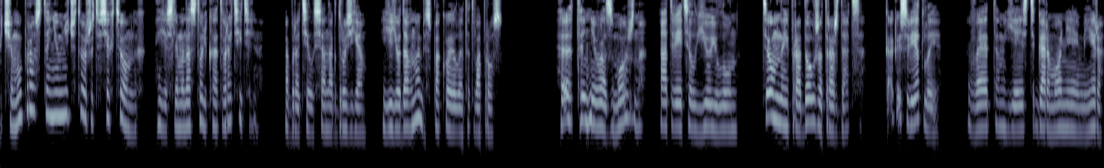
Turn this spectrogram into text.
«Почему просто не уничтожить всех темных, если мы настолько отвратительны?» — обратилась она к друзьям. Ее давно беспокоил этот вопрос. «Это невозможно», — ответил Юй Лун. «Темные продолжат рождаться, как и светлые. В этом есть гармония мира.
